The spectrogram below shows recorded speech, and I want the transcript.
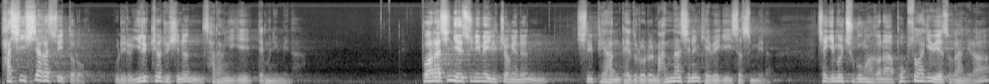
다시 시작할 수 있도록 우리를 일으켜 주시는 사랑이기 때문입니다. 부활하신 예수님의 일정에는 실패한 베드로를 만나시는 계획이 있었습니다. 책임을 추궁하거나 복수하기 위해서가 아니라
